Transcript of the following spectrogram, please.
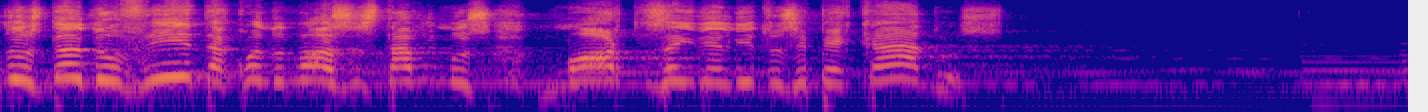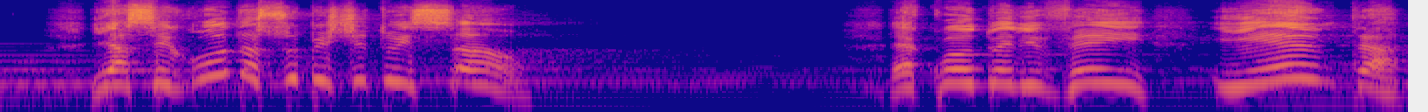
nos dando vida quando nós estávamos mortos em delitos e pecados. E a segunda substituição é quando ele vem e entra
